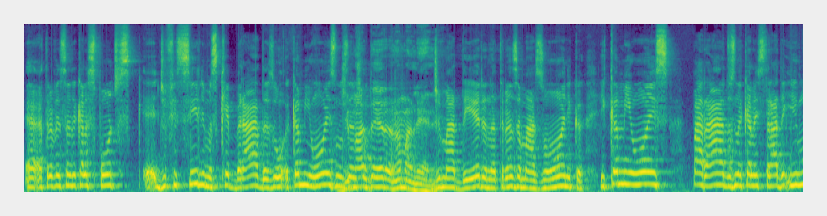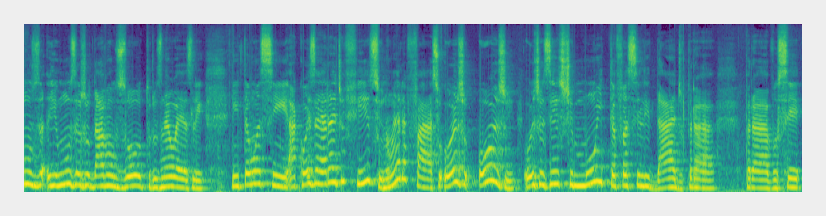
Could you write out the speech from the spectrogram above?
É, atravessando aquelas pontes é, dificílimas, quebradas, ou, caminhões nos De madeira, né, Marlene? De madeira, na Transamazônica, e caminhões parados naquela estrada e uns, e uns ajudavam os outros, né, Wesley? Então, assim, a coisa era difícil, não era fácil. Hoje, hoje, hoje existe muita facilidade para você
